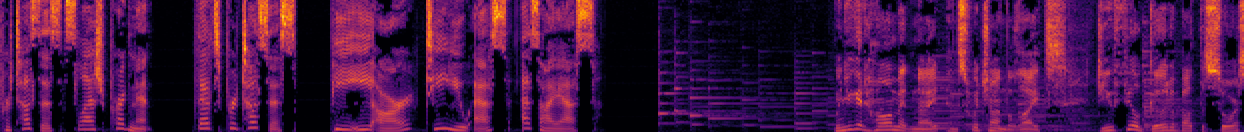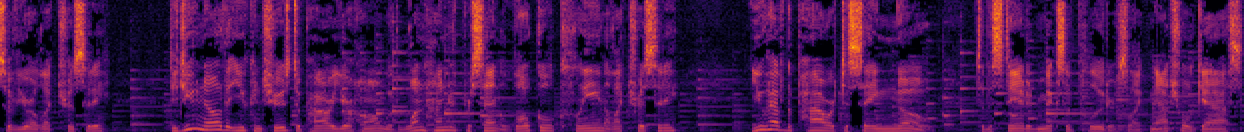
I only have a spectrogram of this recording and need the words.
pertussis slash pregnant. That's pertussis, P E R T U S S I S. When you get home at night and switch on the lights, do you feel good about the source of your electricity? Did you know that you can choose to power your home with 100% local, clean electricity? You have the power to say no to the standard mix of polluters like natural gas,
